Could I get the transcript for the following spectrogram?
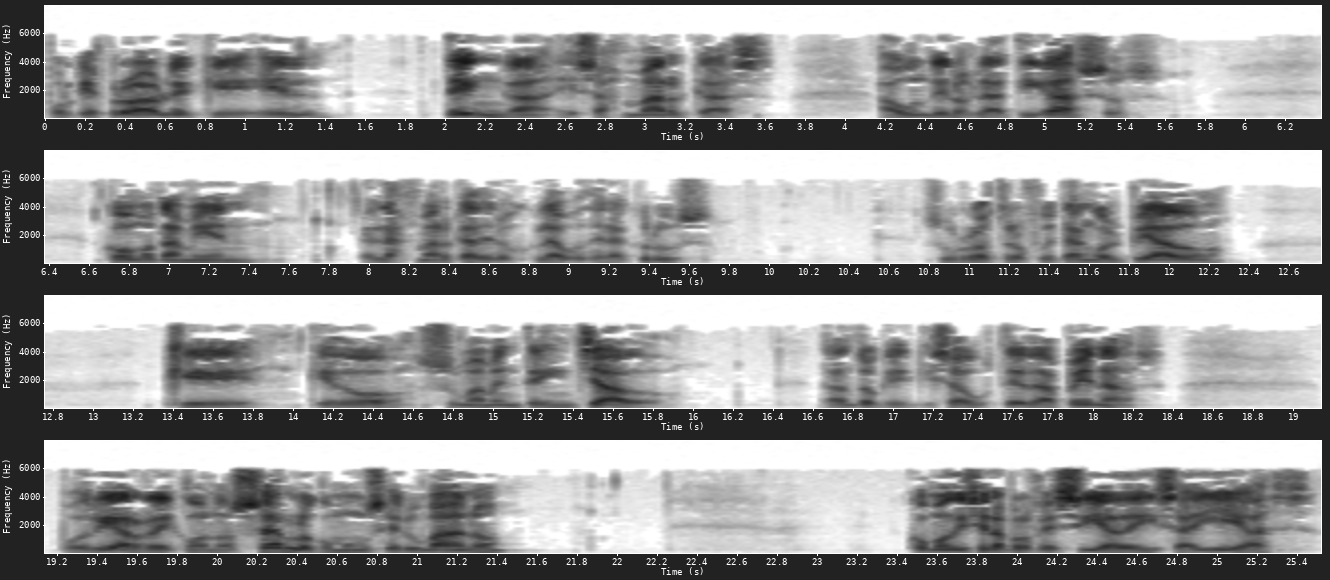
porque es probable que él tenga esas marcas aún de los latigazos, como también las marcas de los clavos de la cruz. Su rostro fue tan golpeado que quedó sumamente hinchado, tanto que quizá usted apenas podría reconocerlo como un ser humano, como dice la profecía de Isaías,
